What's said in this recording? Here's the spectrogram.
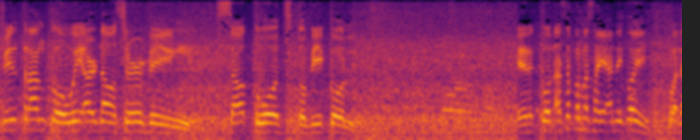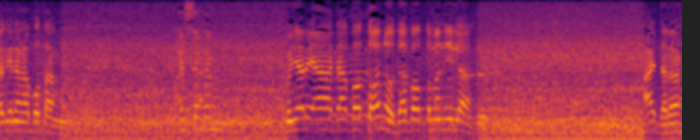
Filtranco, we are now serving southwards to Bicol. Aircon, asa pa masaya ni Koy? Wala ginang abotang. Asa man? Kunyari, ah, Davao to ano? Davao to Manila. Ay, dara.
